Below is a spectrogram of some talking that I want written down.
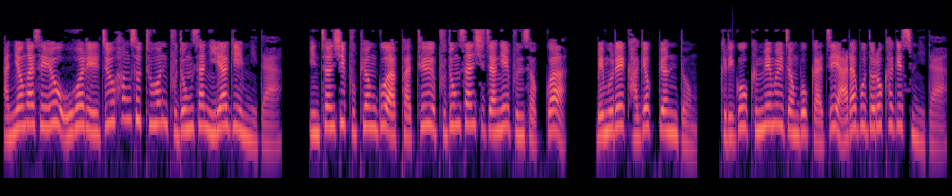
안녕하세요. 5월 1주 황소투혼 부동산 이야기입니다. 인천시 부평구 아파트 부동산 시장의 분석과 매물의 가격 변동, 그리고 급매물 정보까지 알아보도록 하겠습니다.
